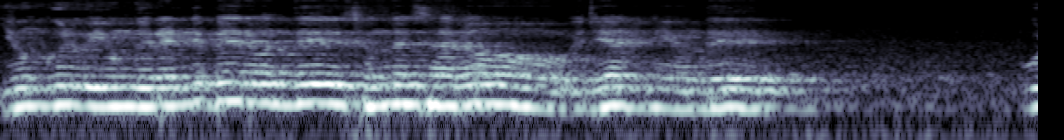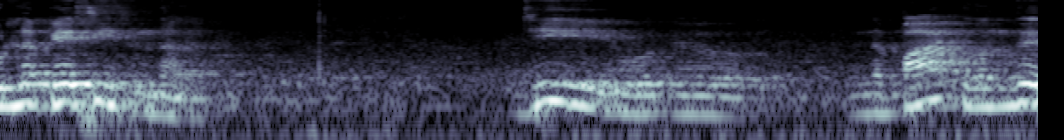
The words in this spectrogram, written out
இவங்க இவங்க ரெண்டு பேர் வந்து சுந்தர் சாரும் விஜயாண்டனி வந்து உள்ள பேசிட்டு இருந்தாங்க. ஜி ஒரு இந்த பாட்டு வந்து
